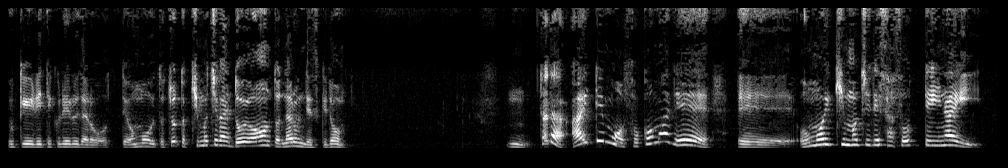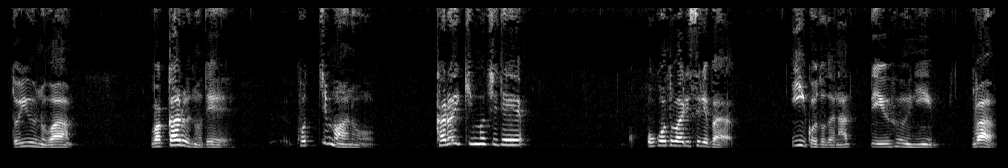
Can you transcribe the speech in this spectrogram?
受け入れてくれるだろうって思うと、ちょっと気持ちがドヨーンとなるんですけど、うん、ただ、相手もそこまで、えー、重い気持ちで誘っていないというのはわかるので、こっちもあの、軽い気持ちでお断りすればいいことだなっていうふうには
